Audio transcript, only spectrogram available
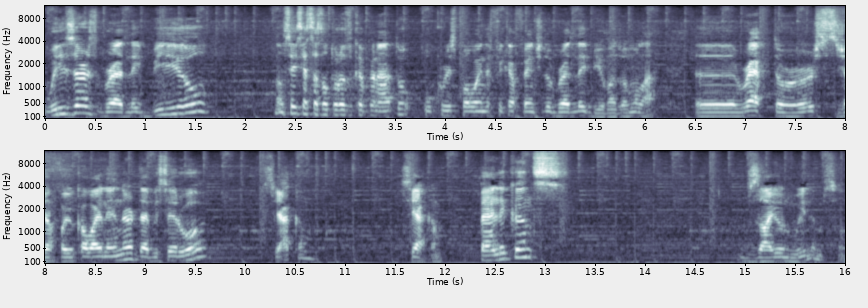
Wizards, Bradley Beal. Não sei se essas alturas do campeonato o Chris Paul ainda fica à frente do Bradley Beal, mas vamos lá. Uh, Raptors já foi o Kawhi Leonard, deve ser o Siakam. Siakam. Pelicans. Zion Williamson.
